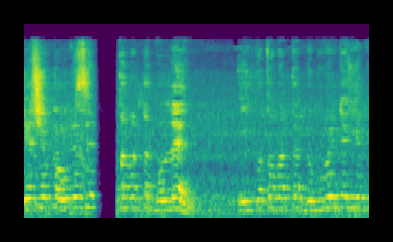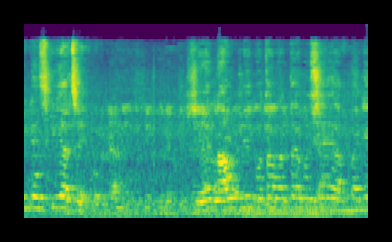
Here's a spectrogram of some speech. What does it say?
যে সব কংগ্রেসের কথাবার্তা বললেন এই কথাবার্তার ডকুমেন্টারি এভিডেন্স কি আছে? সে লাউডলি কথাবার্তা বসে আপনাকে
